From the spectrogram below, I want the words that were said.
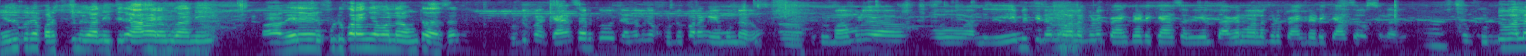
మెదుకునే పరిస్థితులు కానీ తినే ఆహారం కానీ వేరే ఫుడ్ పరంగా ఏమన్నా ఉంటుందా సార్? ఫుడ్ క్యాన్సర్కు జనరల్గా ఫుడ్ పరంగా ఏముండదు. ఇప్పుడు మామూలుగా ఏమి తినని వాళ్ళకు కూడా ప్యాంక్రాటిక్ క్యాన్సర్ ఏం తాగని వాళ్ళకు కూడా ప్యాంక్రాటిక్ క్యాన్సర్ వస్తున్నది. సో ఫుడ్ వల్ల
